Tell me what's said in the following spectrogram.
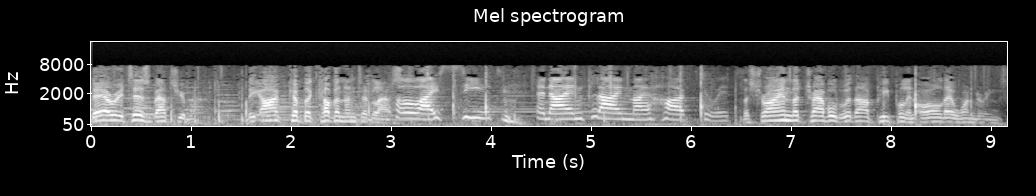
There it is, Bathsheba. The Ark of the Covenant at last. Oh, I see it, mm. and I incline my heart to it. The shrine that traveled with our people in all their wanderings.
